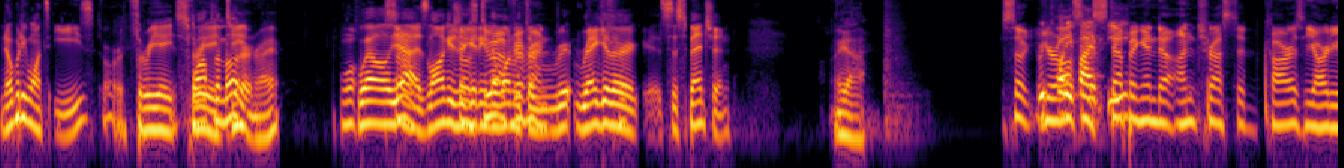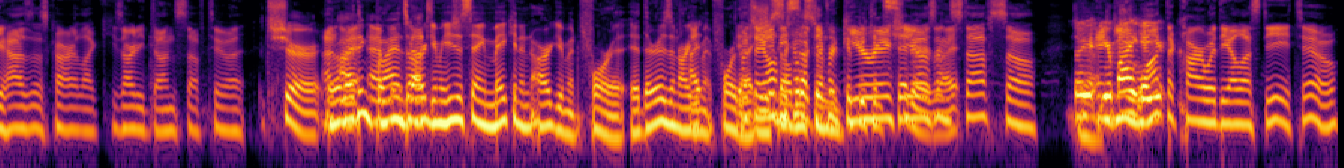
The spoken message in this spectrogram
Nobody wants E's. Or three eight Swap the motor. right? Well, so yeah, as long as you're getting the one with the re- regular uh, suspension. Yeah. So you're also stepping into untrusted cars. He already has this car, like he's already done stuff to it. Sure, I- Well, I, think and Brian's argument, he's just saying making an argument for it. It- There is an argument for that. But they You you also sell sell come with different could gear ratios and right? stuff. So So Yeah. you're, you're buying you want You're, the car with the LSD too.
